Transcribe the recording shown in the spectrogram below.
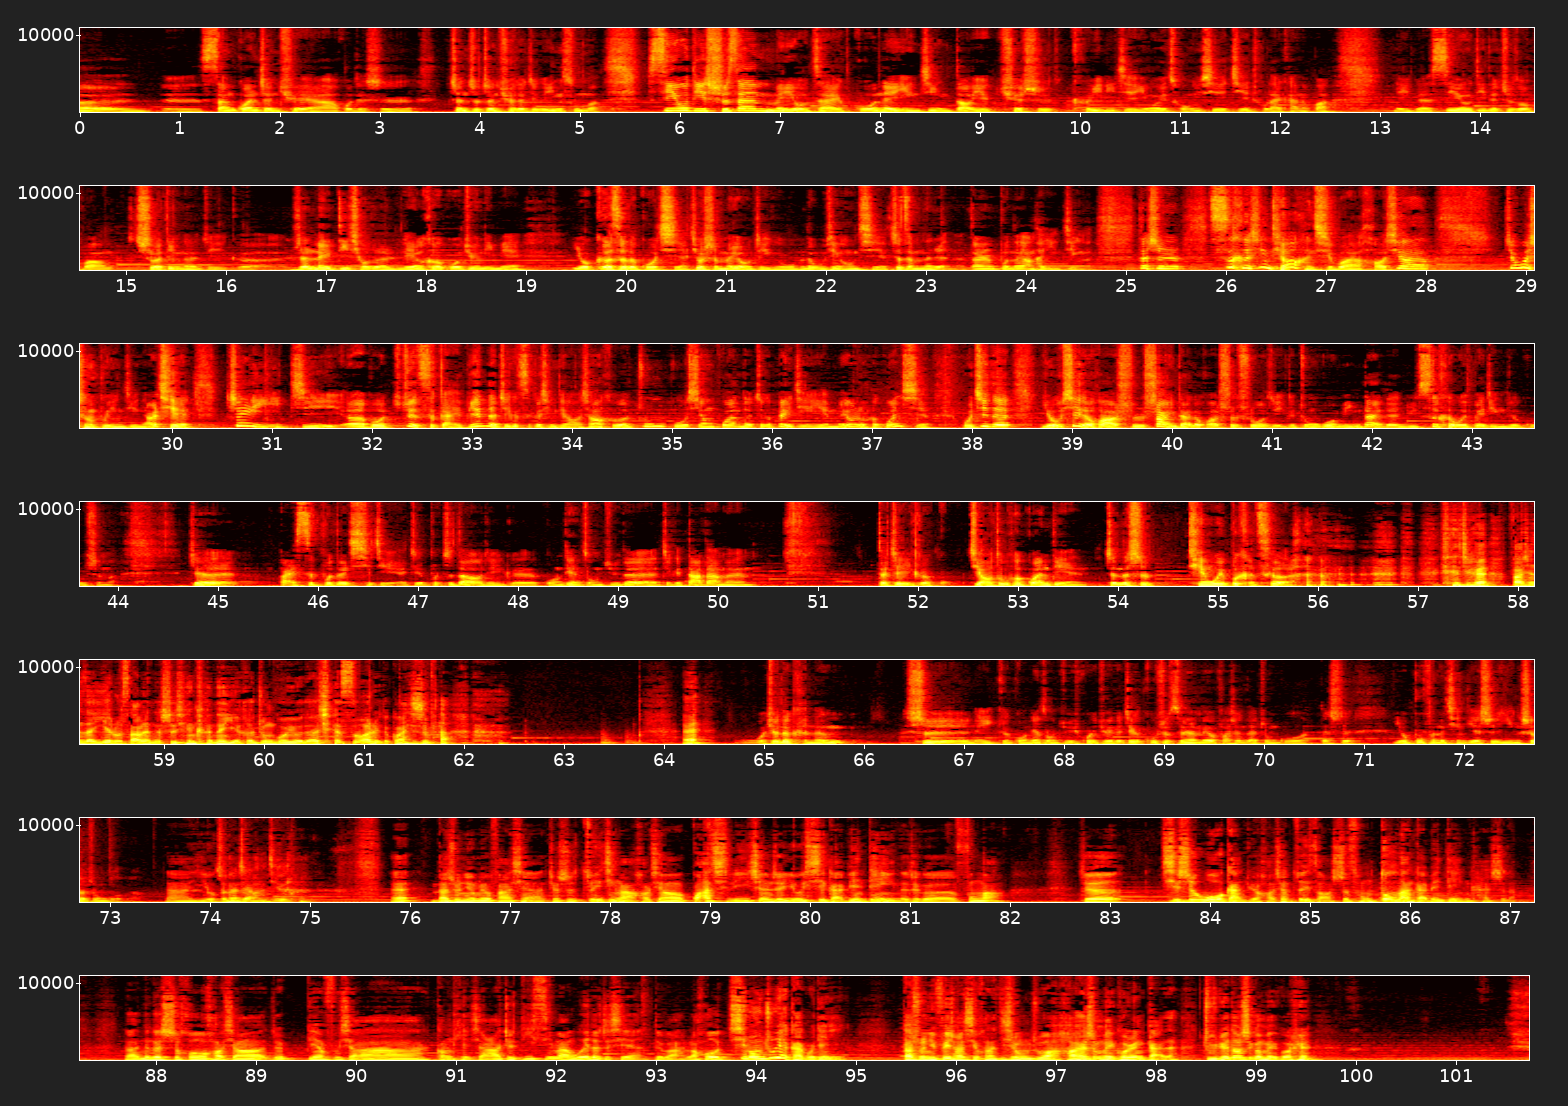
呃三观正确啊，或者是政治正确的这个因素吗？COD 十三没有在国内引进，倒也确实可以理解，因为从一些截图来看的话，那个 COD 的制作方设定了这个人类地球的联合国军里面有各色的国旗，就是没有这个我们的五星红旗，这怎么能忍呢？当然不能让它引进了。但是《刺客信条》很奇怪，好像这为什么不引进呢？而且这一季呃不，这次改编的这个《刺客信条》好像和中国相关的这个背景也没有任何关系。我记得游戏的话是上一代的话是说这个中国明代的女刺客为背景这个故事嘛，这百思不得其解，就不知道这个广电总局的这个大大们的这个角度和观点真的是。天威不可测，这个发生在耶路撒冷的事情，可能也和中国有着千丝万缕的关系吧。哎，我觉得可能是那个广电总局会觉得，这个故事虽然没有发生在中国，但是有部分的情节是影射中国吧？啊，有可能这样理解。哎，大叔，你有没有发现啊？就是最近啊，好像刮起了一阵这游戏改编电影的这个风啊，这。其实我感觉好像最早是从动漫改编电影开始的，啊，那个时候好像这蝙蝠侠啊、钢铁侠，就 DC、漫威的这些，对吧？然后七龙珠也改过电影，大叔你非常喜欢的七龙珠啊，好像是美国人改的，主角都是个美国人。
